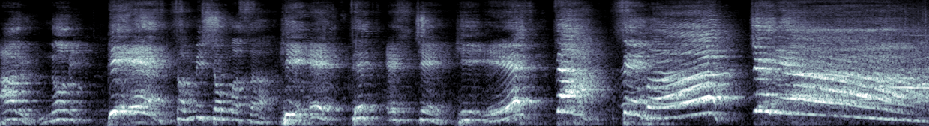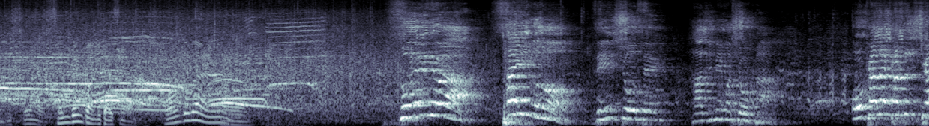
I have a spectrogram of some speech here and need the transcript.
あるのみションマスター He is ZSJ He is The Saber Junior 宣伝官みたいですね。本当だよねそれでは最後の前哨戦始めましょうか。岡田和親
